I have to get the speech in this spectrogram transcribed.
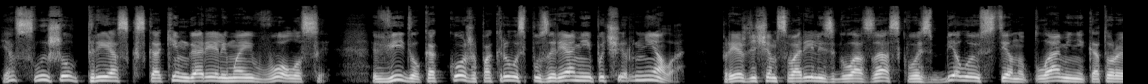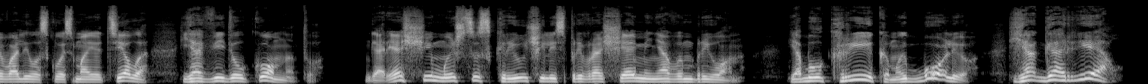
Я слышал треск, с каким горели мои волосы, видел, как кожа покрылась пузырями и почернела. Прежде чем сварились глаза сквозь белую стену пламени, которая валила сквозь мое тело, я видел комнату. Горящие мышцы скрючились, превращая меня в эмбрион. Я был криком и болью. Я горел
